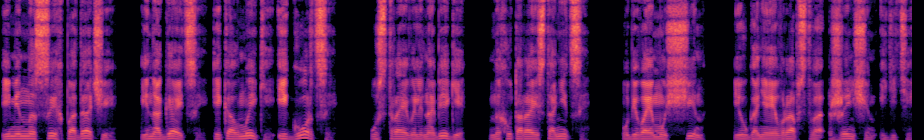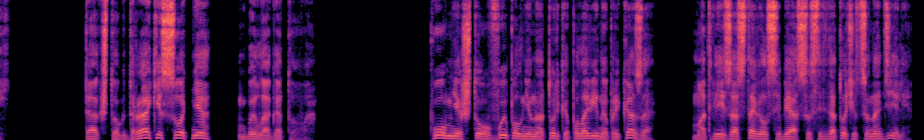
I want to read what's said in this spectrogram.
Именно с их подачи и нагайцы, и калмыки, и горцы устраивали набеги на хутора и станицы, убивая мужчин и угоняя в рабство женщин и детей так что к драке сотня была готова. Помня, что выполнена только половина приказа, Матвей заставил себя сосредоточиться на деле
